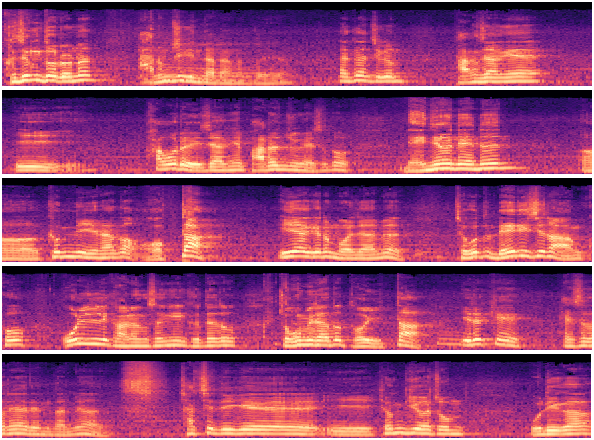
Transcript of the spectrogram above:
그 정도로는 안 움직인다라는 거예요. 그러니까 지금 당장에 이 파월 의장의 발언 중에서도 내년에는 어, 금리 인하가 없다. 이 이야기는 뭐냐면 적어도 내리지는 않고 올릴 가능성이 그래도 조금이라도 더 있다. 이렇게 해석을 해야 된다면 자칫 이게 이 경기가 좀 우리가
